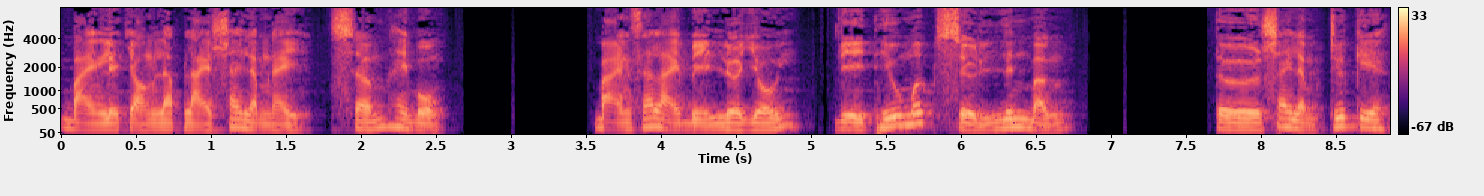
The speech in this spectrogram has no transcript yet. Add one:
bạn lựa chọn lặp lại sai lầm này sớm hay muộn. Bạn sẽ lại bị lừa dối vì thiếu mất sự linh mẫn từ sai lầm trước kia.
